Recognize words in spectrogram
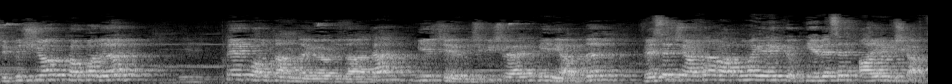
Çıkış yok. Kapadı. P kontağını da gördü zaten. Bir çevrim çıkış verdi, bir yaptı. Reset şartına bakmama gerek yok. Niye? Reset ayrı bir şart.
